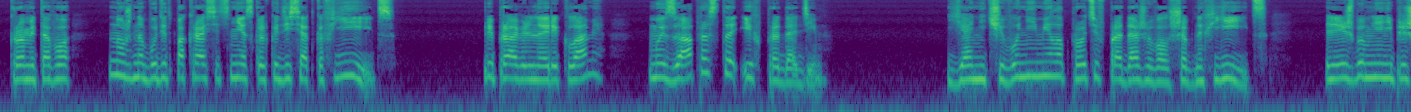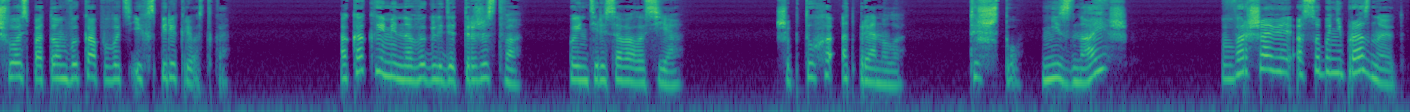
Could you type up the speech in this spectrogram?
Кроме того, нужно будет покрасить несколько десятков яиц. При правильной рекламе мы запросто их продадим. Я ничего не имела против продажи волшебных яиц, лишь бы мне не пришлось потом выкапывать их с перекрестка. «А как именно выглядят торжества?» — поинтересовалась я. Шептуха отпрянула. «Ты что, не знаешь? В Варшаве особо не празднуют.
